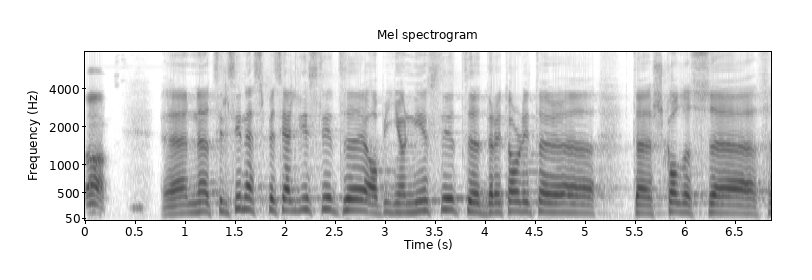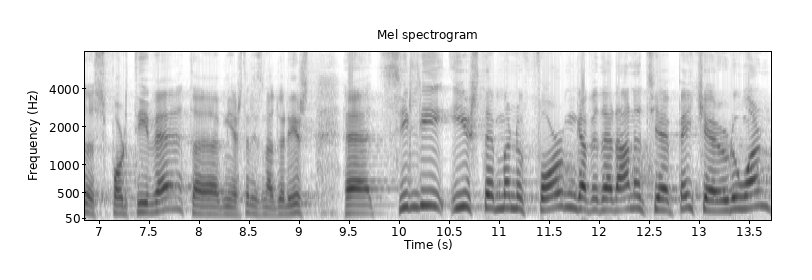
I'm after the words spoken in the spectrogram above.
Po. Në cilësinë e specialistit, opinionistit, drejtorit të shkollës sportive, të mjeshtërisë natyrisht, cili ishte më në formë nga veteranët që e pe që e ruan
